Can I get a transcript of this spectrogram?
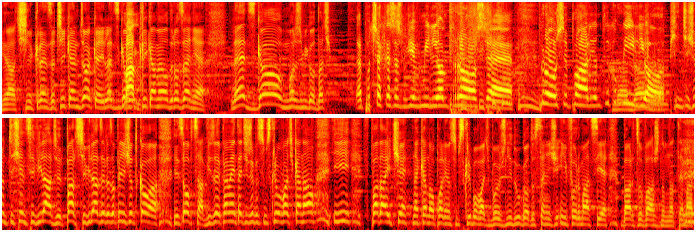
Ja ci nie kręcę, chicken jockey, let's go, Mam. klikamy odrodzenie. Let's go, możesz mi go oddać? A poczekaj, aż mnie w milion, proszę! proszę, Palion, tylko No milion! Dobra. 50 tysięcy villager, patrzcie, villager za 50 koła, jest owca. Widzowie, pamiętajcie, żeby subskrybować kanał i wpadajcie na kanał Palion subskrybować, bo już niedługo dostaniecie informację bardzo ważną na temat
